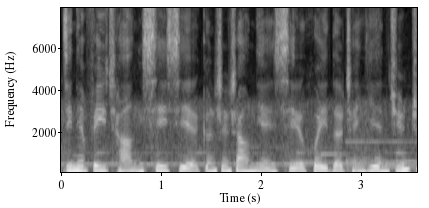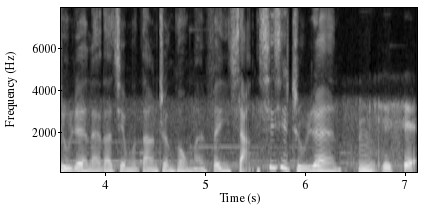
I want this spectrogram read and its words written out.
今天非常谢谢更生少年协会的陈彦君主任来到节目当中跟我们分享，谢谢主任。嗯，谢谢。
